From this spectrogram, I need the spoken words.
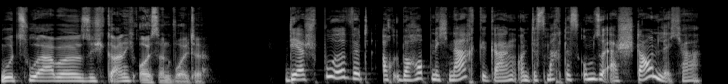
wozu er aber sich gar nicht äußern wollte. Der Spur wird auch überhaupt nicht nachgegangen und das macht es umso erstaunlicher.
